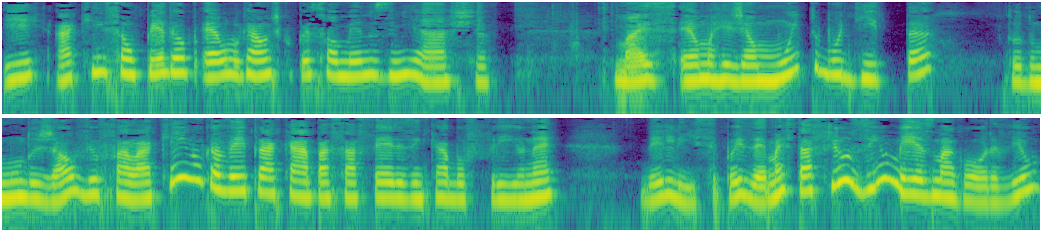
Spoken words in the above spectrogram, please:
E aqui em São Pedro é o lugar onde o pessoal menos me acha. Mas é uma região muito bonita. Todo mundo já ouviu falar. Quem nunca veio pra cá passar férias em Cabo Frio, né? Delícia. Pois é, mas tá friozinho mesmo agora, viu?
